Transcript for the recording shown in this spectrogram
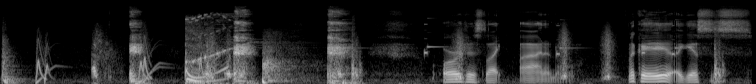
or just like, I don't know. Okay, I guess it's...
